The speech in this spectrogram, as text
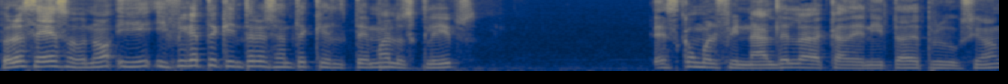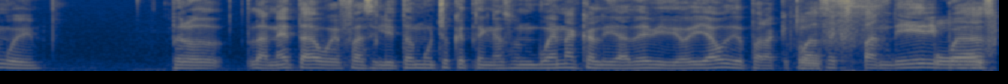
Pero es eso, ¿no? Y, y fíjate qué interesante que el tema de los clips es como el final de la cadenita de producción, güey. Pero la neta, güey, facilita mucho que tengas una buena calidad de video y audio para que puedas Uf. expandir y Uf. puedas.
